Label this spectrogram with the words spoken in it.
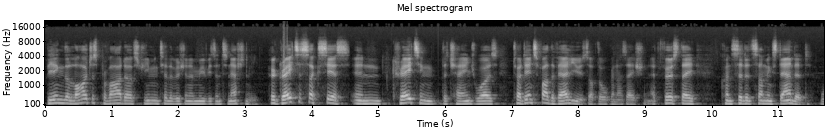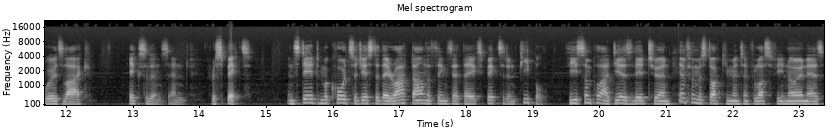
being the largest provider of streaming television and movies internationally. Her greatest success in creating the change was to identify the values of the organization. At first, they considered something standard, words like excellence and respect. Instead, McCord suggested they write down the things that they expected in people these simple ideas led to an infamous document and philosophy known as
